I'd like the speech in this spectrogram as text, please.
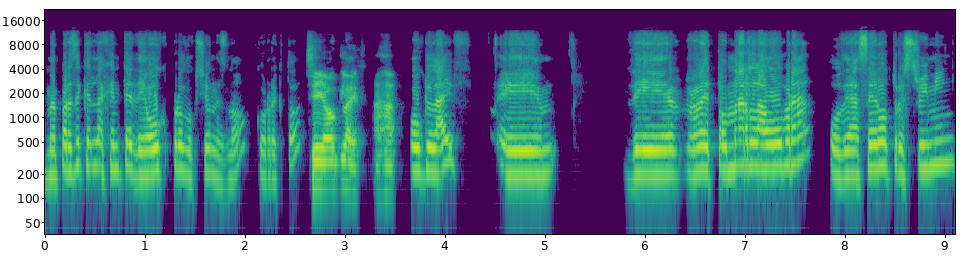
me parece que es la gente de Oak Producciones, ¿no? ¿Correcto? Sí, Oak Life, ajá. Oak Life, em, de retomar la obra o de hacer otro streaming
